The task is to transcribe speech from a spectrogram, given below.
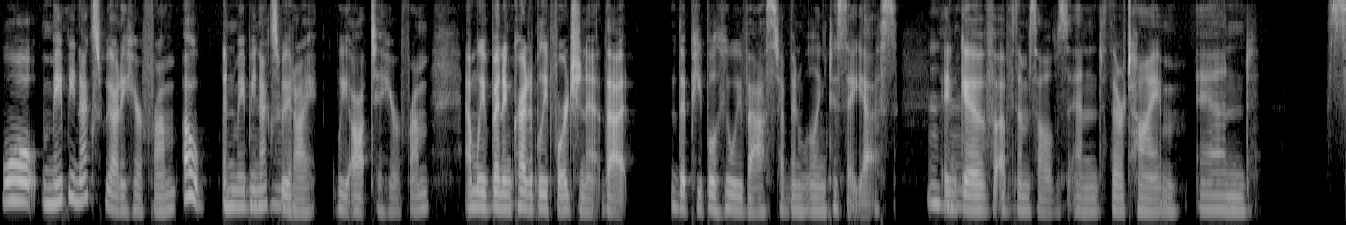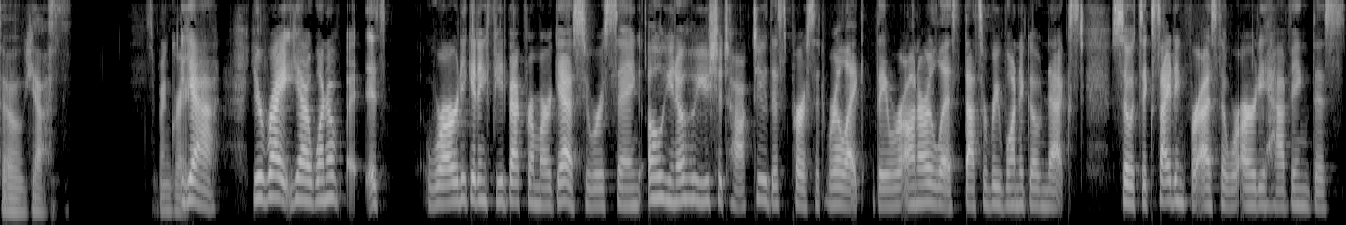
well, maybe next we ought to hear from. Oh, and maybe mm-hmm. next we ought, we ought to hear from. And we've been incredibly fortunate that the people who we've asked have been willing to say yes mm-hmm. and give of themselves and their time. And so, yes, it's been great. Yeah, you're right. Yeah, one of it's we're already getting feedback from our guests who are saying, "Oh, you know who you should talk to? This person." We're like, they were on our list. That's where we want to go next. So it's exciting for us that we're already having this.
